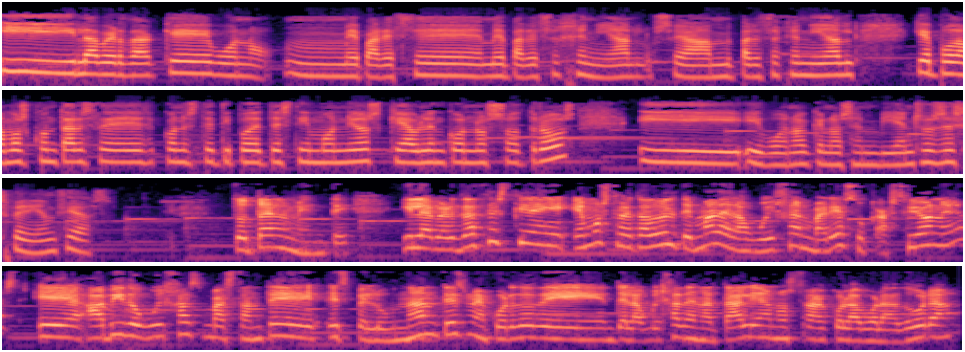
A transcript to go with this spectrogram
y la verdad que bueno mm, me parece me parece genial, o sea me parece genial que podamos contar este, con este tipo de testimonios que hablen con nosotros y, y bueno que nos envíen sus experiencias. Totalmente. Y la verdad es que hemos tratado el tema de la Ouija en varias ocasiones. Eh, ha habido Ouijas bastante espeluznantes. Me acuerdo de, de la Ouija de Natalia, nuestra colaboradora,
